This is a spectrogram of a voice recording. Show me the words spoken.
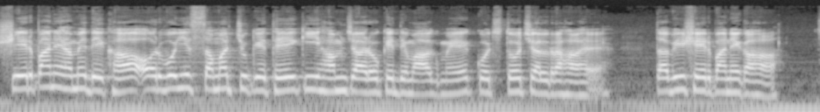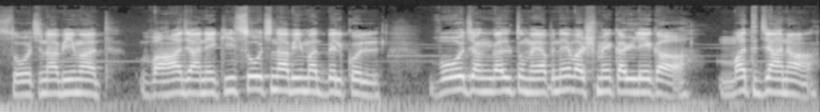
शेरपा ने हमें देखा और वो ये समझ चुके थे कि हम चारों के दिमाग में कुछ तो चल रहा है। तभी शेरपा ने कहा, सोचना भी मत। वहाँ जाने की सोचना भी मत बिल्कुल। वो जंगल तुम्हें अपने वश में कर लेगा। मत जाना।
